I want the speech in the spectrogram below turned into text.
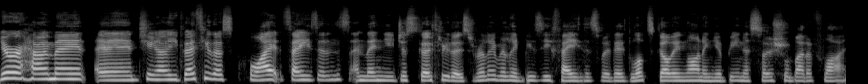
you're a hermit and you know you go through those quiet phases and then you just go through those really really busy phases where there's lots going on and you're being a social butterfly.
